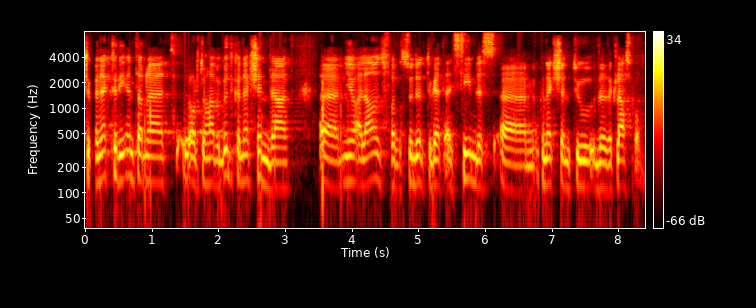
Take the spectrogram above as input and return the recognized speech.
to connect to the internet or to have a good connection that um, you know, allows for the student to get a seamless um, connection to the, the classroom.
